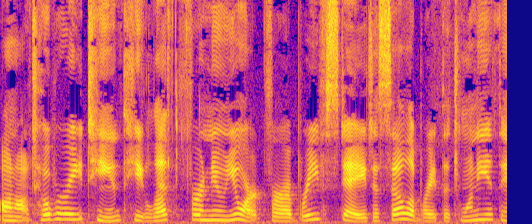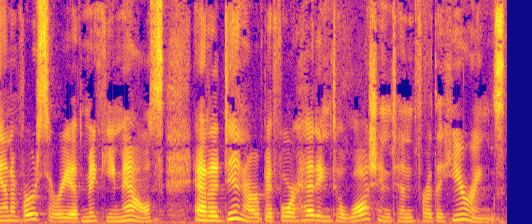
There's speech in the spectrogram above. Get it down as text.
on October 18th, he left for New York for a brief stay to celebrate the 20th anniversary of Mickey Mouse at a dinner before heading to Washington for the hearings.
